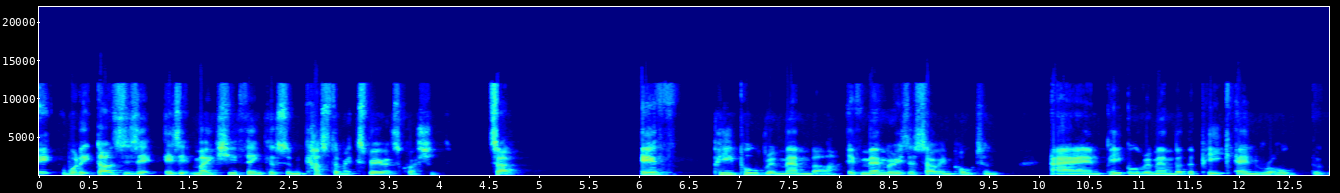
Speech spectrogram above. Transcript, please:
it, what it does is it is it makes you think of some customer experience questions. So, if people remember, if memories are so important, and people remember the peak end rule, the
